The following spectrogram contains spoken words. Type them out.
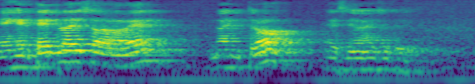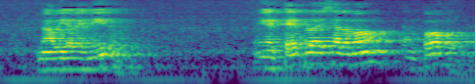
En el templo de Zorobabel no entró el Señor Jesucristo. No había venido. En el templo de Salomón tampoco.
